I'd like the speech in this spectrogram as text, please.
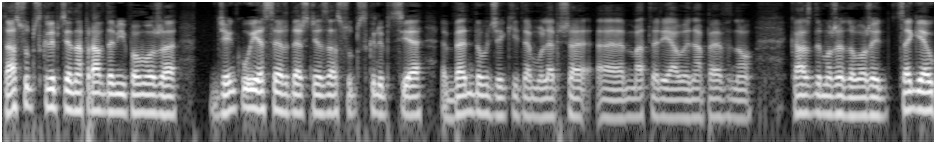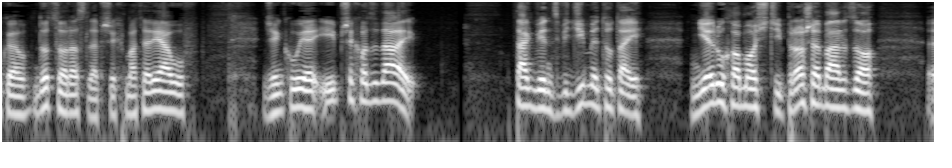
Ta subskrypcja naprawdę mi pomoże. Dziękuję serdecznie za subskrypcję. Będą dzięki temu lepsze e, materiały na pewno. Każdy może dołożyć cegiełkę do coraz lepszych materiałów. Dziękuję i przechodzę dalej. Tak więc widzimy tutaj nieruchomości, proszę bardzo. Yy,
